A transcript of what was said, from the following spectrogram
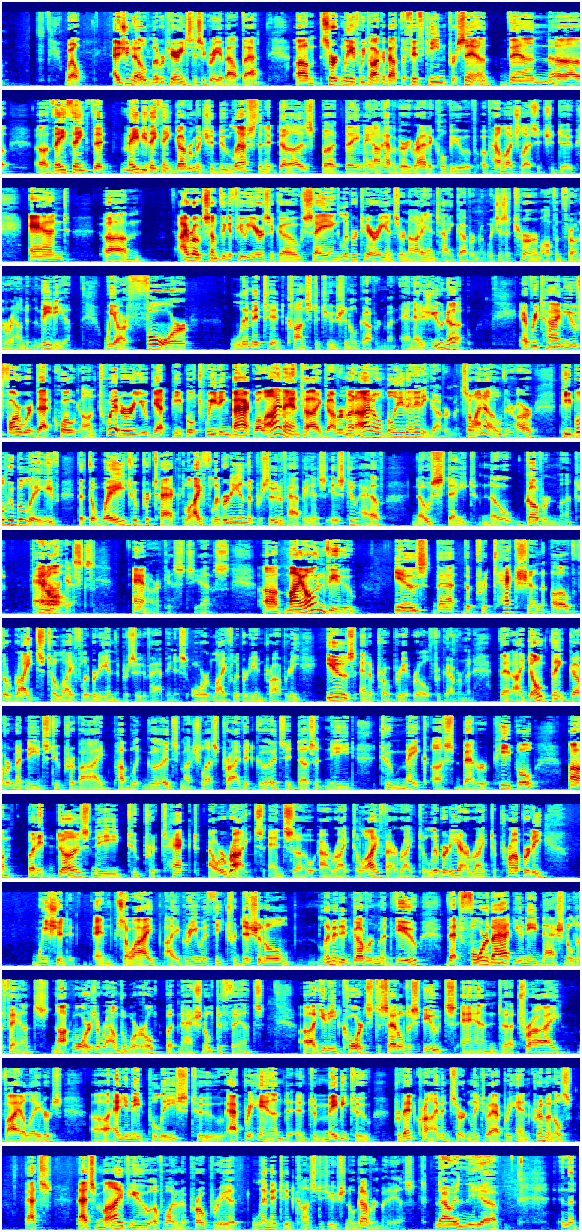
Well, as you know, libertarians disagree about that. Um, certainly, if we talk about the 15%, then uh, uh, they think that maybe they think government should do less than it does, but they may not have a very radical view of, of how much less it should do. And um, I wrote something a few years ago saying libertarians are not anti government, which is a term often thrown around in the media. We are for limited constitutional government. And as you know, every time you forward that quote on Twitter, you get people tweeting back, Well, I'm anti government. I don't believe in any government. So I know there are people who believe that the way to protect life, liberty, and the pursuit of happiness is to have no state, no government at Anarchists. all anarchists, yes. Uh, my own view is that the protection of the rights to life, liberty, and the pursuit of happiness, or life, liberty, and property, is an appropriate role for government. That I don't think government needs to provide public goods, much less private goods. It doesn't need to make us better people. Um, but it does need to protect our rights. And so, our right to life, our right to liberty, our right to property, we should, and so I, I agree with the traditional limited government view that for that you need national defense, not wars around the world, but national defense. Uh, you need courts to settle disputes and uh, try violators, uh, and you need police to apprehend, uh, to maybe to prevent crime, and certainly to apprehend criminals. That's that's my view of what an appropriate limited constitutional government is. Now, in the uh, in the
